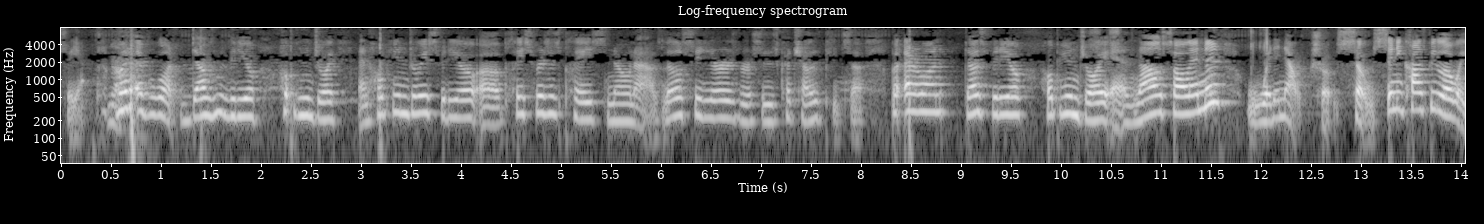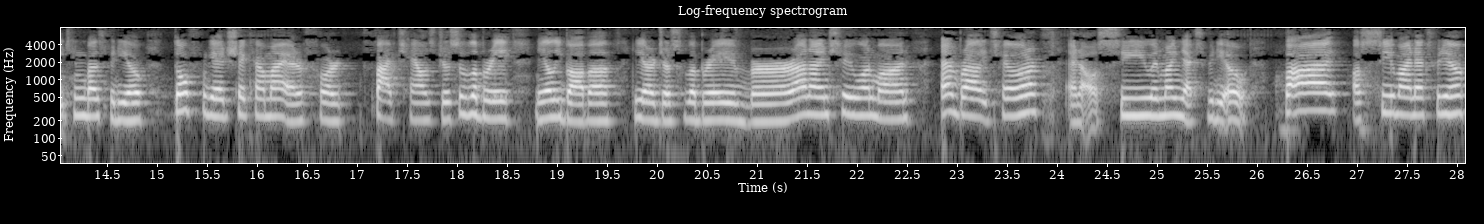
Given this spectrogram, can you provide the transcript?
So yeah. But everyone, that was the video. Hope you enjoy, and hope you enjoy this video of place versus place, known as Little Caesars versus Cacelli's Pizza. But everyone, that was the video. Hope you enjoy, and now it's all ended with an outro. So, send any comments below what you think about this video. Don't forget to check out my other four five channels, Joseph Labrie, Neely Baba, other Joseph Labrie, Bra9211, and Bradley Taylor, and I'll see you in my next video. Bye! I'll see you in my next video,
